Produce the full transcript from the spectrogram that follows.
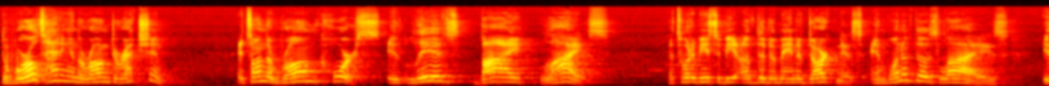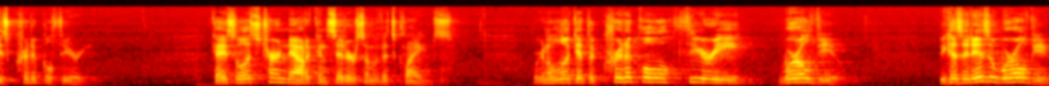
The world's heading in the wrong direction. It's on the wrong course. It lives by lies. That's what it means to be of the domain of darkness. And one of those lies is critical theory. Okay, so let's turn now to consider some of its claims. We're going to look at the critical theory worldview because it is a worldview.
